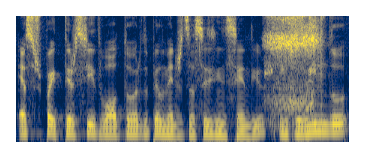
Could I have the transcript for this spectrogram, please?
é suspeito de ter sido o autor de pelo menos 16 incêndios, incluindo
